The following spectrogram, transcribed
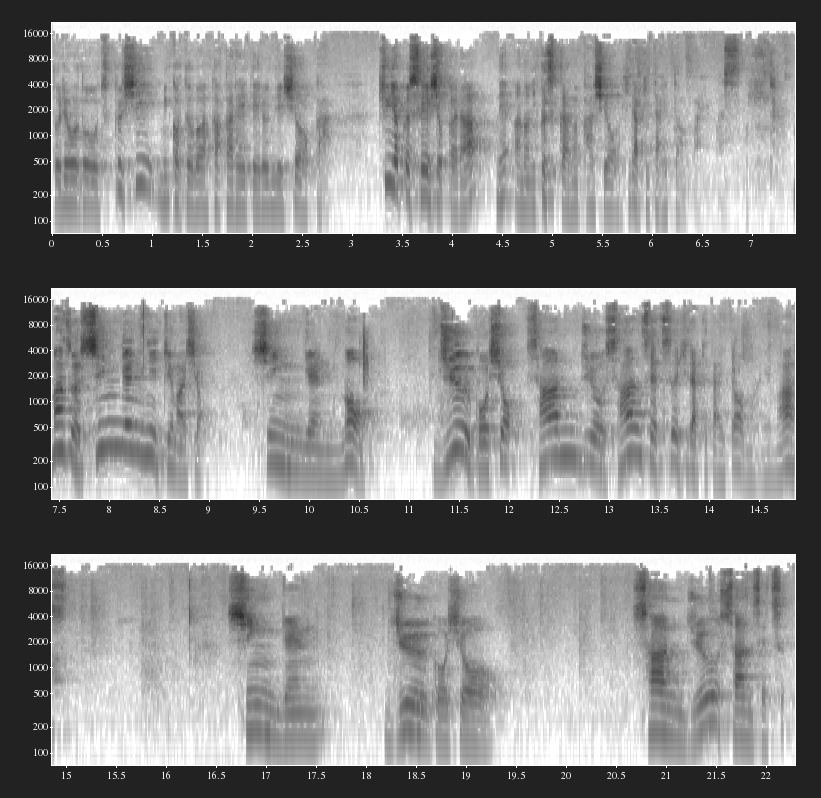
どれほど美し御言葉が書かれているんでしょうか旧約聖書からねあのいくつかの歌詞を開きたいと思いますまず信玄に行きましょう信玄の15章33節開きたいと思います信玄15章33節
